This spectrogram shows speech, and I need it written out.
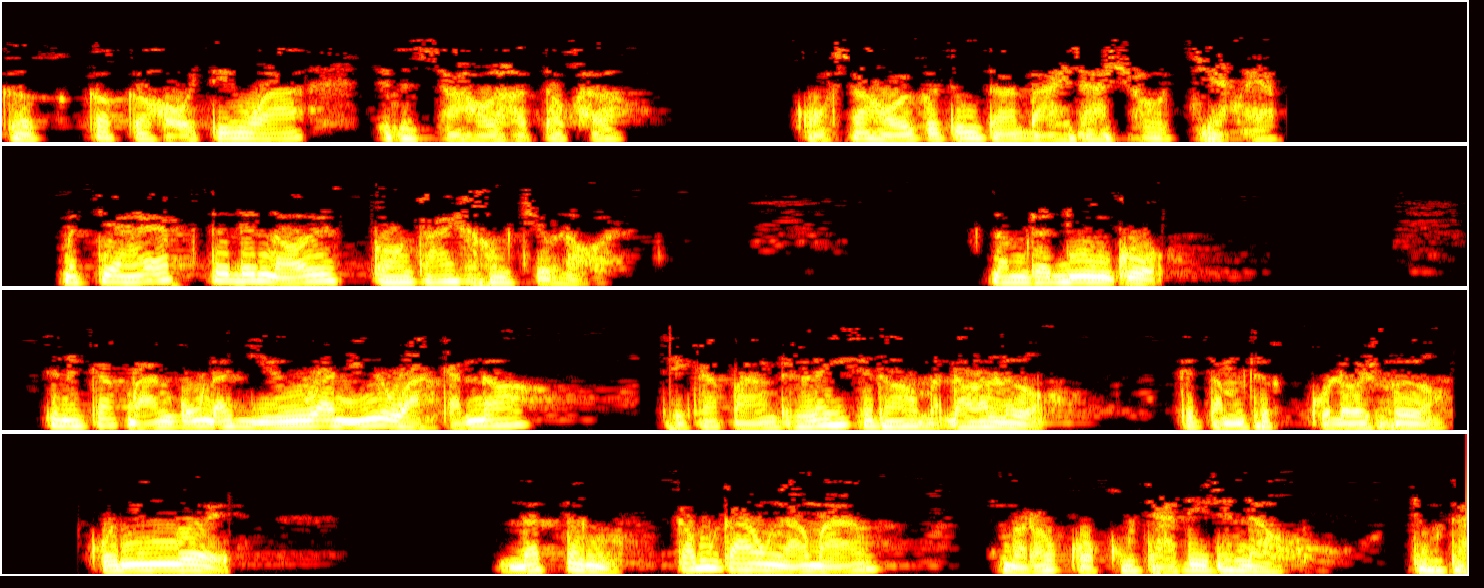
cơ, có cơ hội tiến hóa, cho nên xã hội họ tốt hơn. Còn xã hội của chúng ta đại đa số chèn ép. Mà chèn ép tới đến nỗi con cái không chịu nổi. Đâm ra điên cuồng. Cho nên các bạn cũng đã dự qua những cái hoàn cảnh đó. Thì các bạn lấy cái đó mà đo lường cái tâm thức của đối phương. Của những người đã từng cống cao ngạo mạn mà rốt cuộc cũng chả đi đến đâu. Chúng ta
